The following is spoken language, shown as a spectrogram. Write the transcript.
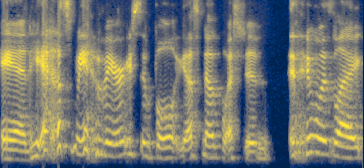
And he asked me a very simple yes no question. And it was like,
